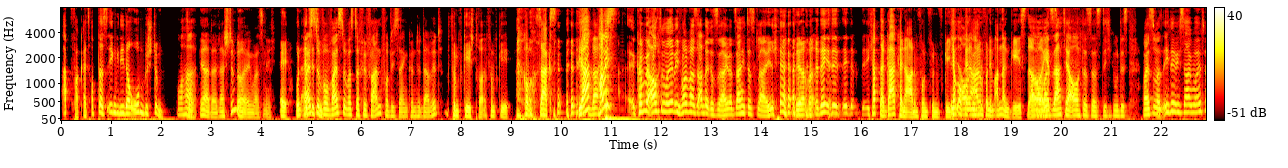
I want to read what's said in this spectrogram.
abfuck, als ob das irgendwie die da oben bestimmen. Oha, ja, da, da stimmt doch irgendwas nicht. Ey, und als Weißt du, wo, weißt du, was dafür verantwortlich sein könnte, David? 5G Stra 5G. Komm, sag's. ja? Na, Hab ich's? Äh, Können wir auch drüber reden? Ich wollte was anderes sagen, dann sage ich das gleich. Ja, nee, nee, nee, ich habe da gar keine Ahnung von 5G. Ich, habe auch auch keine nicht. Ahnung von dem anderen Gs da. aber Aber, man jetzt sagt ja auch, dass das nicht gut ist. Weißt du, was ich nämlich sagen wollte?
